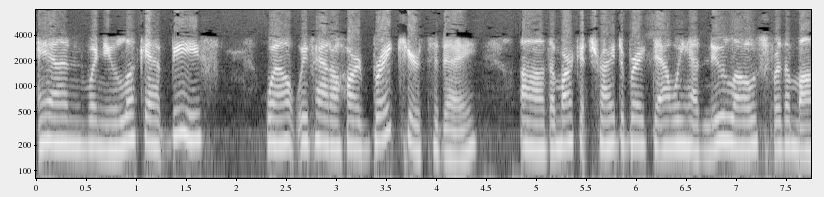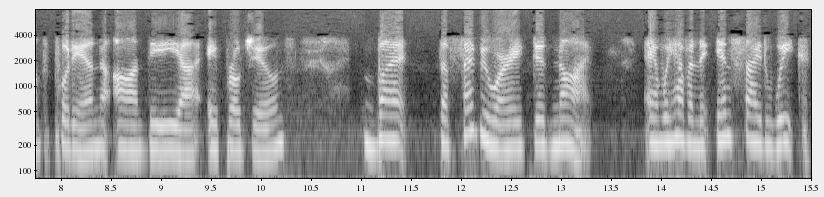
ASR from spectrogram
and when you look at beef well, we've had a hard break here today. Uh, the market tried to break down. We had new lows for the month put in on the uh, April Junes, but the February did not. And we have an inside week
